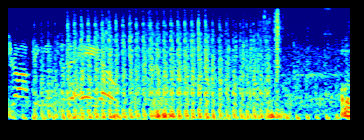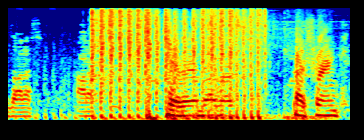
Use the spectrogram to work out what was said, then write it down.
dropping into the AO. Someone's on us. On us. Yeah, they're above us. By Frank.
